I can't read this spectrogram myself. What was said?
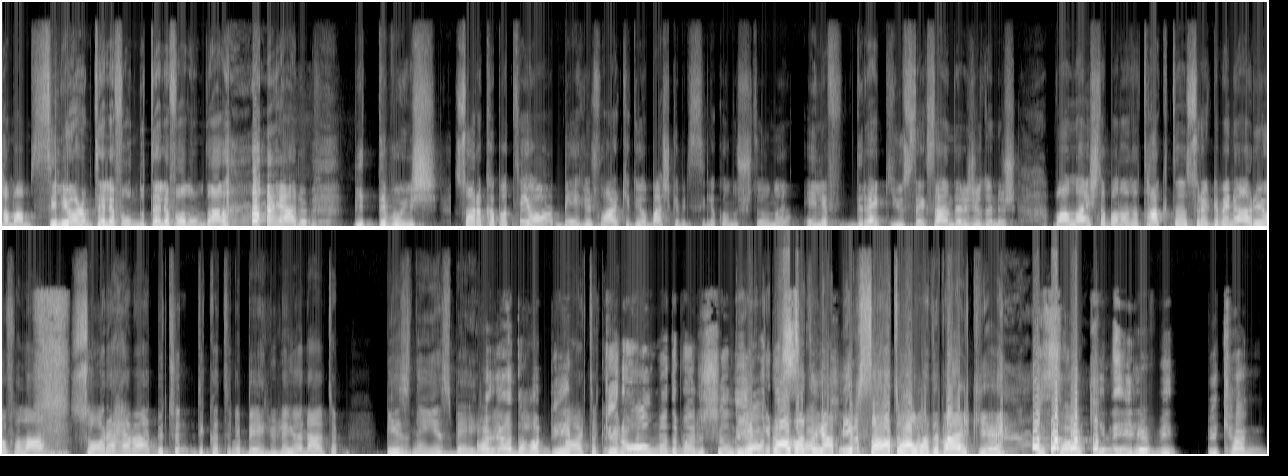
tamam siliyorum telefonunu telefonumdan. yani bitti bu iş. Sonra kapatıyor. Behlül fark ediyor başka birisiyle konuştuğunu. Elif direkt 180 derece dönüş. Vallahi işte bana da taktı sürekli beni arıyor falan. Sonra hemen bütün dikkatini Behlül'e yöneltip biz neyiz Behlül? Ay ya daha bir Artık gün önüme- olmadı barışalı bir ya. gün olmadı ya sakin, bir saat olmadı belki. Bir sakin Elif bir bir, kend,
